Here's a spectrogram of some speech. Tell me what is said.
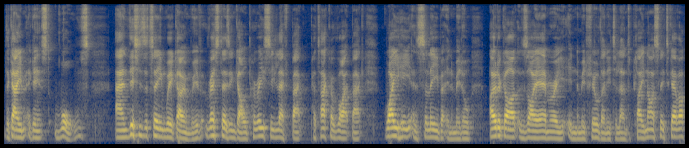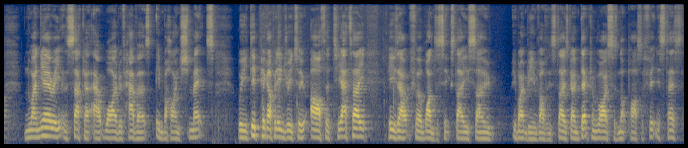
the game against Wolves. And this is the team we're going with. Restes in goal, Parisi left back, Pataka right back, Guehi and Saliba in the middle, Odegaard and Zaire in the midfield. They need to learn to play nicely together. Nwaneri and Saka out wide with Havertz in behind Schmetz. We did pick up an injury to Arthur Theate. He's out for one to six days, so he won't be involved in today's game. Declan Rice has not passed the fitness test,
